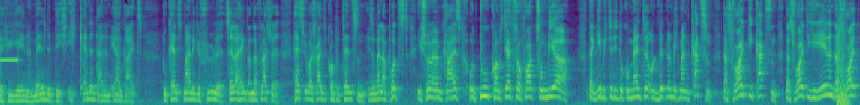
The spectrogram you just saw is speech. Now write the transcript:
Karrieregeile Hyäne, melde dich. Ich kenne deinen Ehrgeiz. Du kennst meine Gefühle. Zeller hängt an der Flasche. Hess überschreitet Kompetenzen. Isabella putzt. Ich schwimme im Kreis. Und du kommst jetzt sofort zu mir. Dann gebe ich dir die Dokumente und widme mich meinen Katzen. Das freut die Katzen. Das freut die Hyänen. Das freut.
